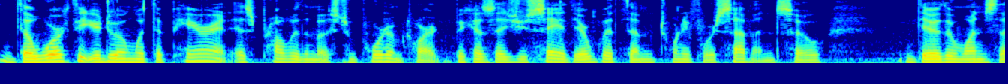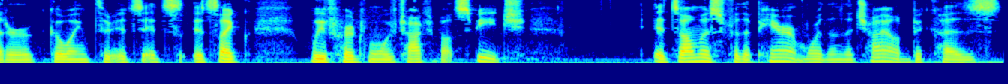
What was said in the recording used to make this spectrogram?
the work that you're doing with the parent is probably the most important part because, as you say, they're with them 24 7. So they're the ones that are going through it's it's it's like we've heard when we've talked about speech it's almost for the parent more than the child because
